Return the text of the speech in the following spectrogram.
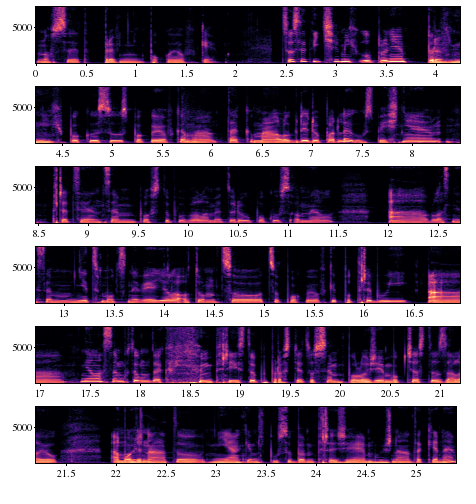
nosit první pokojovky. Co se týče mých úplně prvních pokusů s pokojovkama, tak málo kdy dopadly úspěšně. Přece jen jsem postupovala metodou pokus omyl a vlastně jsem nic moc nevěděla o tom, co, co pokojovky potřebují a měla jsem k tomu takový přístup, prostě to sem položím, občas to zaleju a možná to nějakým způsobem přežije, možná taky ne.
